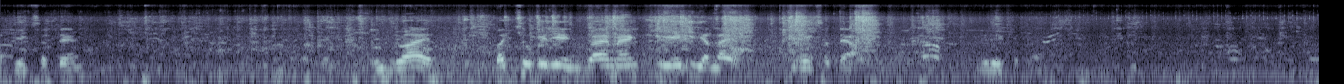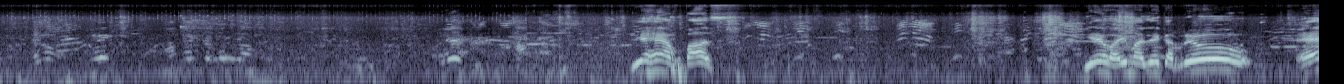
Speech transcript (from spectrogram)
आप देख सकते हैं। इंजॉय बच्चों के लिए इंजॉयमेंट की एक ही जगह है। देख सकते हैं आप। ये देख सकते हैं। ये है अब्बास। ये भाई मज़े कर रहे हो, है?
